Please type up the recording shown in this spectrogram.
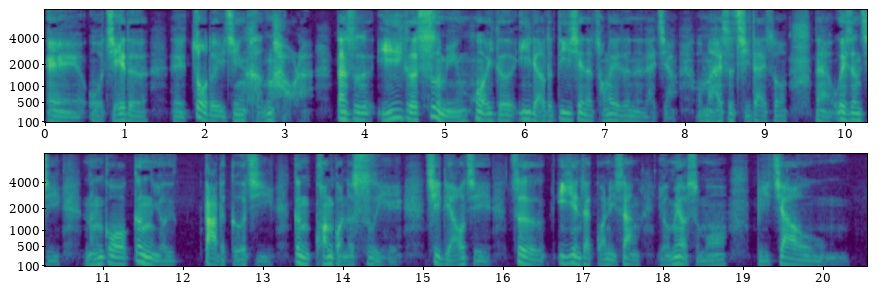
诶，我觉得，诶，做的已经很好了。但是，以一个市民或一个医疗的第一线的从业人员来讲，我们还是期待说，那卫生局能够更有大的格局、更宽广的视野，去了解这医院在管理上有没有什么比较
